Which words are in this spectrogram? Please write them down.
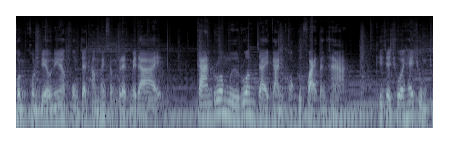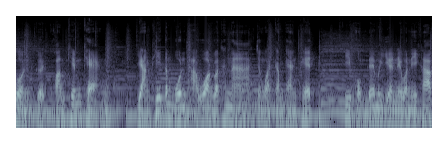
คนคนเดียวเนี่ยคงจะทำให้สำเร็จไม่ได้ การร่วมมือร่วมใจกันของทุกฝ่ายต่างหาก ที่จะช่วยให้ชุมชนเกิดความเข้มแข็ง อย่างที่ตำบลถาวรวัฒนาจังหวัดกำแพงเพชร ที่ผมได้มาเยือนในวันนี้ครับ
